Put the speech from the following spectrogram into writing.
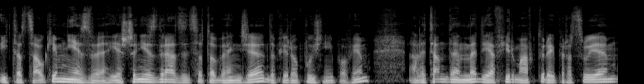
I to całkiem niezłe. Jeszcze nie zdradzę, co to będzie, dopiero później powiem, ale Tandem Media, firma, w której pracuję,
